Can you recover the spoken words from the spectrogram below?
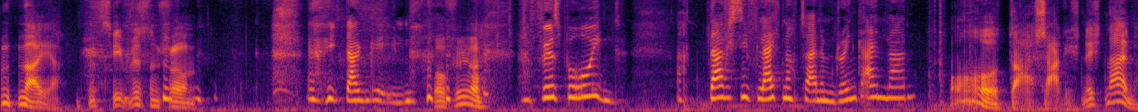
naja, Sie wissen schon. Ich danke Ihnen. Wofür? Fürs Beruhigen. Ach, darf ich Sie vielleicht noch zu einem Drink einladen? Oh, da sage ich nicht nein.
